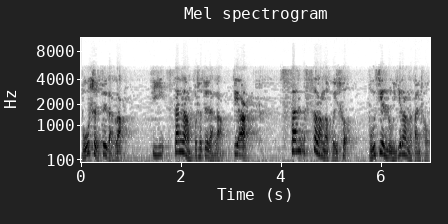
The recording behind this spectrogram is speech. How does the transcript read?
不是最短浪。第一，三浪不是最短浪；第二，三四浪的回撤不进入一浪的范畴。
